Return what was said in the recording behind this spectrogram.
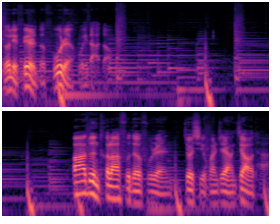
德里菲尔德夫人回答道：“巴顿特拉福德夫人就喜欢这样叫她，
